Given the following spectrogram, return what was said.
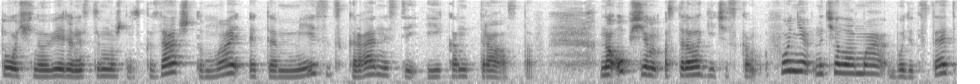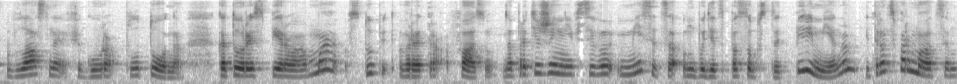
точной уверенностью можно сказать, что май это месяц крайностей и контрастов. На общем астрологическом фоне начала мая будет стоять властная фигура Плутона, который с 1 мая вступит в ретро-фазу. На протяжении всего месяца он будет способствовать переменам и трансформациям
